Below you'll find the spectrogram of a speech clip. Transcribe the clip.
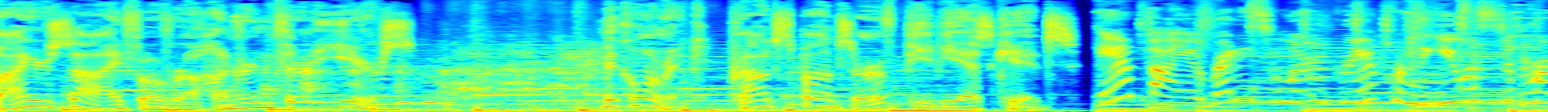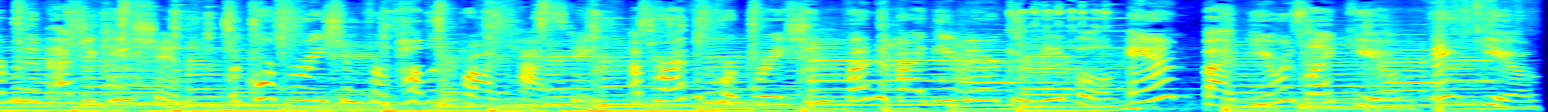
By your side for over 130 years. McCormick, proud sponsor of PBS Kids. and by a Ready to Learn grant from the U.S. Department of Education, the Corporation for Public Broadcasting, a private corporation funded by the American people, and by viewers like you. Thank you.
